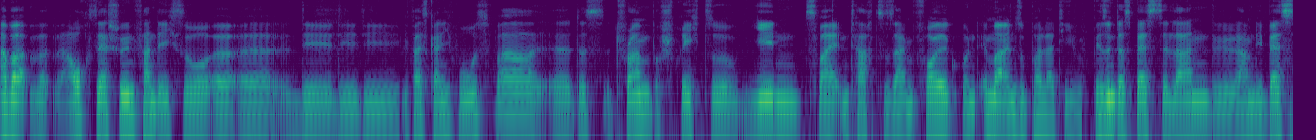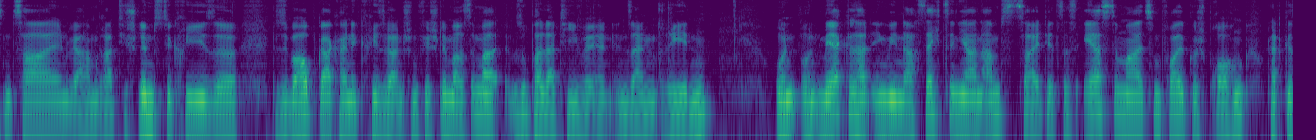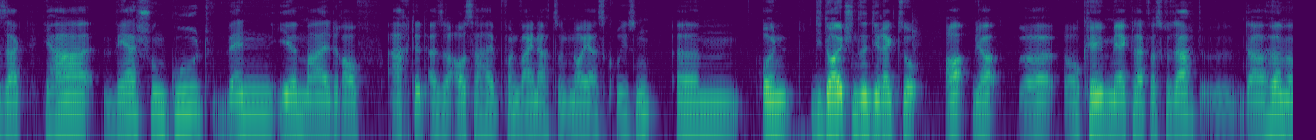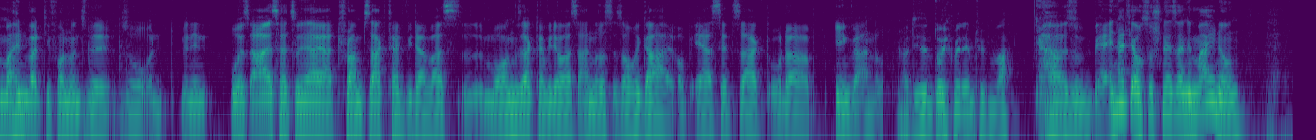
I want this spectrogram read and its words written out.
Aber w- auch sehr schön fand ich so, äh, äh, die, die, die, ich weiß gar nicht, wo es war, äh, dass Trump spricht so jeden zweiten Tag zu seinem Volk und immer in Superlativen. Wir sind das beste Land, wir haben die besten Zahlen, wir haben gerade die schlimmste Krise. Das ist überhaupt gar keine Krise, wir hatten schon viel Schlimmeres. Immer Superlative in, in seinen Reden. Und, und Merkel hat irgendwie nach 16 Jahren Amtszeit jetzt das erste Mal zum Volk gesprochen und hat gesagt, ja, wäre schon gut, wenn ihr mal drauf achtet, also außerhalb von Weihnachts- und Neujahrsgrüßen. Ähm, und die Deutschen sind direkt so, ah, ja, äh, okay, Merkel hat was gesagt, äh, da hören wir mal hin, was die von uns will. So, und in den USA ist halt so, naja, Trump sagt halt wieder was, äh, morgen sagt er wieder was anderes, ist auch egal, ob er es jetzt sagt oder irgendwer andere. Ja, die sind durch mit dem Typen, wa? Ja, also er ändert ja auch so schnell seine Meinung.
